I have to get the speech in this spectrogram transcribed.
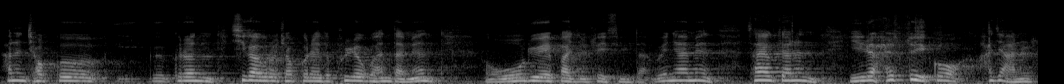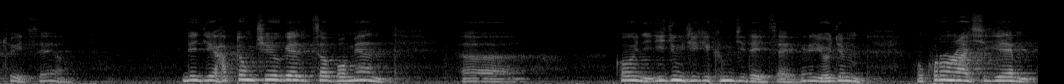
하는 접근, 그, 그런 시각으로 접근해서 풀려고 한다면 오류에 빠질 수 있습니다. 왜냐하면 사역자는 일을 할 수 있고 하지 않을 수 있어요. 근데 이제 합동치육에서 보면 어, 그건 이중직이 금지돼 있어요. 근데 요즘 코로나 시기에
